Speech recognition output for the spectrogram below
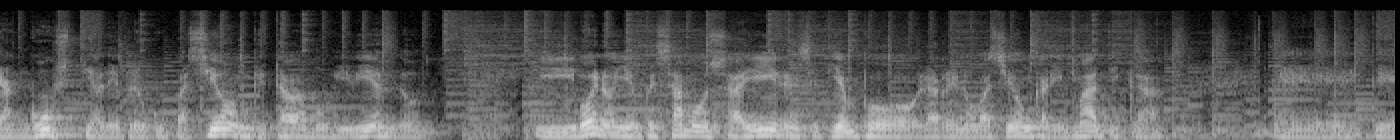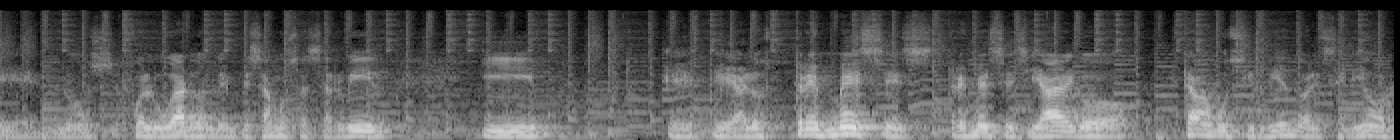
angustia, de preocupación que estábamos viviendo. Y bueno, y empezamos a ir en ese tiempo la renovación carismática, eh, este, nos, fue el lugar donde empezamos a servir y este, a los tres meses, tres meses y algo, estábamos sirviendo al Señor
